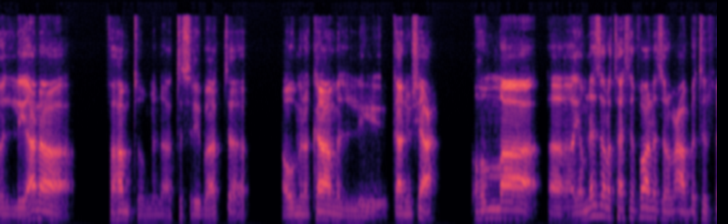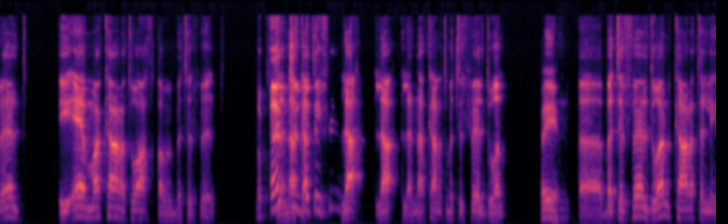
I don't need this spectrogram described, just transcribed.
اللي أنا فهمته من التسريبات آه، أو من الكلام اللي كان يشاع. هم آه يوم نزلوا Titanfall نزلوا معاه Battlefield EA ما كانت واثقة من Battlefield طب أجل كا- Battlefield لا لا لأنها كانت Battlefield 1 إيه Battlefield 1 كانت اللي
